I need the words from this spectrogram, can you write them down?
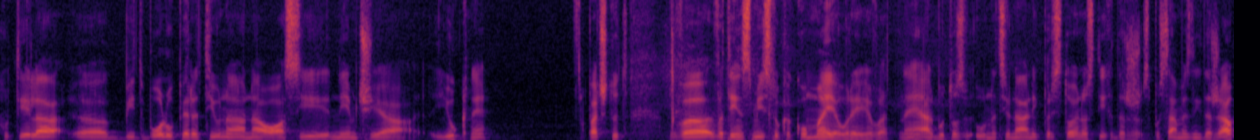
hotela uh, biti bolj operativna na osi Nemčija-Jug, pač tudi v, v tem smislu, kako meje urejevati, ne? ali bo to v nacionalnih pristojnostih drž, posameznih držav,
